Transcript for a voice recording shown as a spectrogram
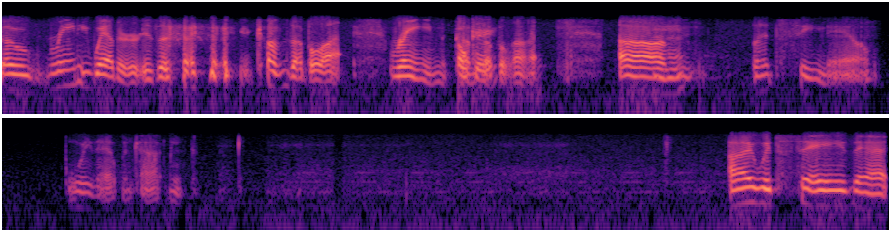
so rainy weather is a comes up a lot. Rain comes Okay. up a lot. Um, Mhm. Let's see now. Boy, that one got me. I would say that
